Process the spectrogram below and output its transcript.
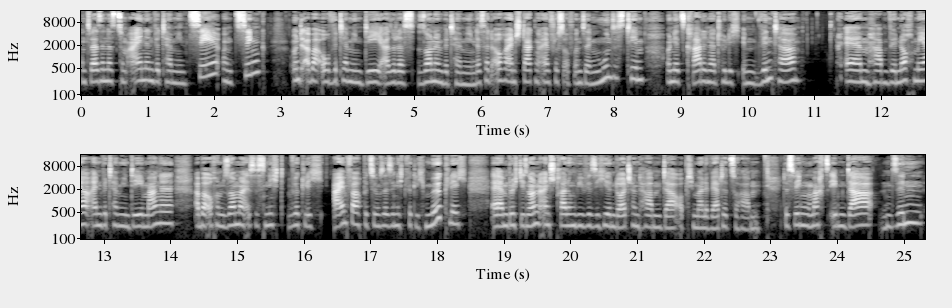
Und zwar sind das zum einen Vitamin C und Zink und aber auch Vitamin D, also das Sonnenvitamin. Das hat auch einen starken Einfluss auf unser Immunsystem und jetzt gerade natürlich im Winter ähm, haben wir noch mehr einen Vitamin D-Mangel, aber auch im Sommer ist es nicht wirklich einfach beziehungsweise nicht wirklich möglich, ähm, durch die Sonneneinstrahlung, wie wir sie hier in Deutschland haben, da optimale Werte zu haben. Deswegen macht es eben da Sinn,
